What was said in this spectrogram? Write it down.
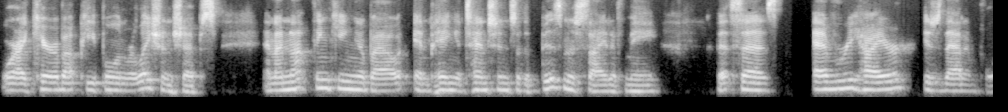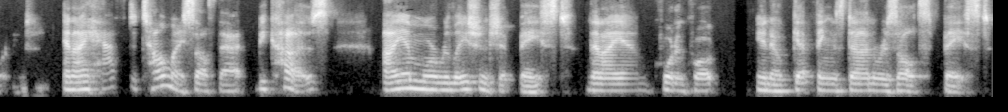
where I care about people and relationships. And I'm not thinking about and paying attention to the business side of me that says every hire is that important. And I have to tell myself that because I am more relationship based than I am, quote unquote, you know, get things done, results based.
